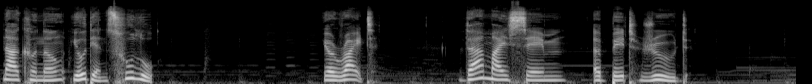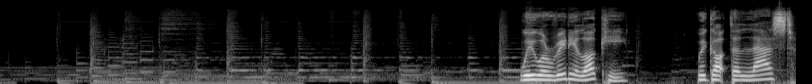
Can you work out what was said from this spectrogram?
那可能有点粗鲁。You're right. That might seem a bit rude. We were really lucky. We got the last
